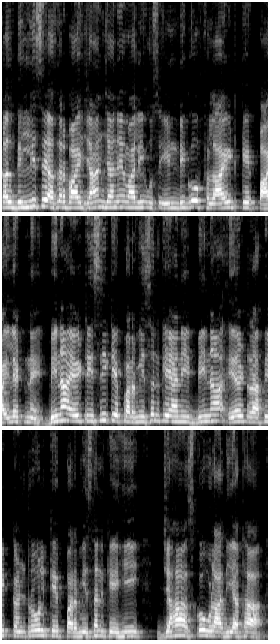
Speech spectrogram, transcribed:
कल दिल्ली से अजरबैजान जाने वाली उस इंडिगो फ़्लाइट के पायलट ने बिना एटीसी के परमिशन के, यानी बिना एयर ट्रैफ़िक कंट्रोल के परमिशन के ही जहाज़ को उड़ा दिया था,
